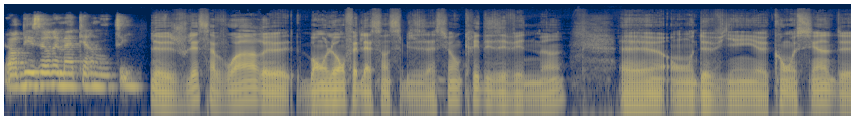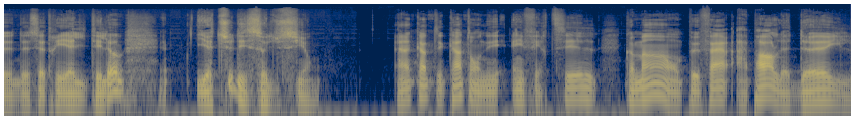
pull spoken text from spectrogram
leur désir de maternité. je voulais savoir, euh, bon là on fait de la sensibilisation, on crée des événements, euh, on devient conscient de, de cette réalité-là. Y a-t-il des solutions? Hein, quand, quand, on est infertile, comment on peut faire, à part le deuil,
